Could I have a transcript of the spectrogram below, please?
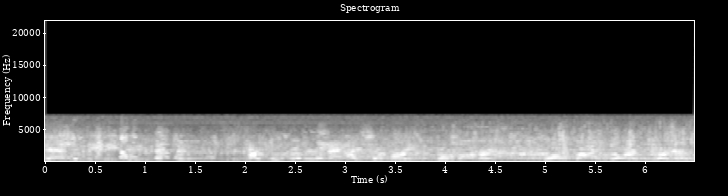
Cat, the PB-2 Neptune, harpoon brother, an anti-submarine patrol bomber, flown by Norm Turner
